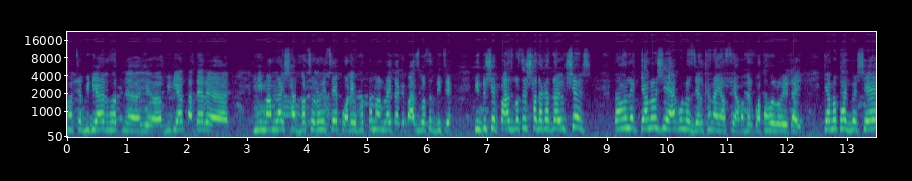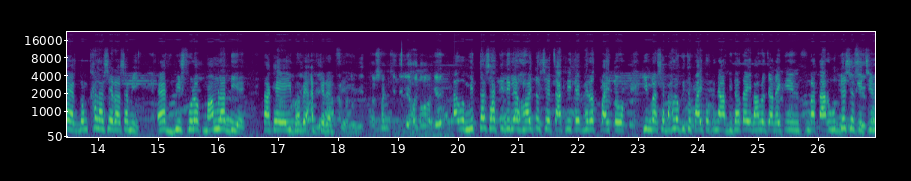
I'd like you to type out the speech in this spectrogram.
হচ্ছে বিডিআর বিডিআর তাদের আহ, ই মামলায় সাত বছর হয়েছে পরে হত্যা মামলায় তাকে পাঁচ বছর দিচ্ছে। কিন্তু সেই পাঁচ বছর সাদা খাতা শেষ। তাহলে কেন সে এখনও জেলখানায় আছে? আমাদের কথা হলো এটাই। কেন থাকবে সে একদম খালাসের আসামি? এক বিস্ফোরক মামলা দিয়ে তাকে এইভাবে আটকে রাখছে। মানে মিথ্যা সাক্ষী দিলে হয়তো সে চাকরিতে ফেরত পাইতো কিংবা সে ভালো কিছু পাইতো কিনা বিধাতাই ভালো জানে কিংবা তার উদ্দেশ্য কি ছিল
